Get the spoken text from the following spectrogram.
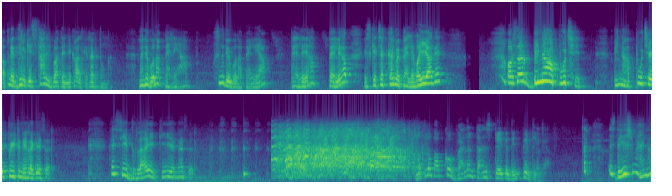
अपने दिल की सारी बातें निकाल के रख दूँगा। मैंने बोला पहले आप। उसने भी बोला पहले आप पहले आप पहले आप। इसके चक्कर में पहले वही आ गए। और सर बिना पूछे बिना पूछे पीटने लगे सर। ऐसी धुलाई की है ना सर। मतलब आपको वैलेंटाइंस डे के दिन पीट दिया गया? सर इस देश में है ना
